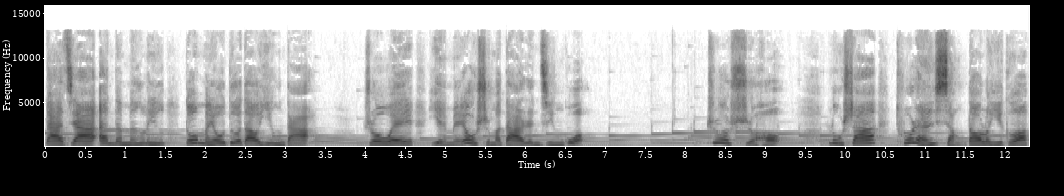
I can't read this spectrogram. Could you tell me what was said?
大家按的门铃都没有得到应答，周围也没有什么大人经过。这时候，露莎突然想到了一个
